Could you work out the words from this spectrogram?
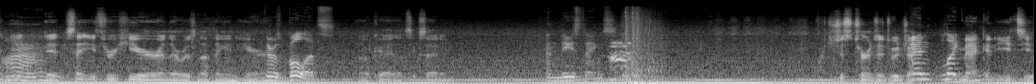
And you- it sent you through here, and there was nothing in here. There was bullets. Okay, that's exciting. And these things. Which just turns into a giant And, like, mech and eats you.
